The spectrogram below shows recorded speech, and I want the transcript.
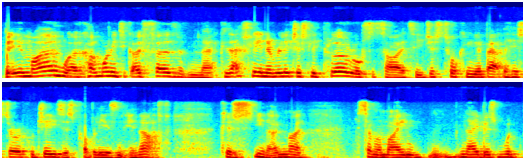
But in my own work, I'm wanting to go further than that, because actually, in a religiously plural society, just talking about the historical Jesus probably isn't enough, because, you know, my some of my neighbours would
